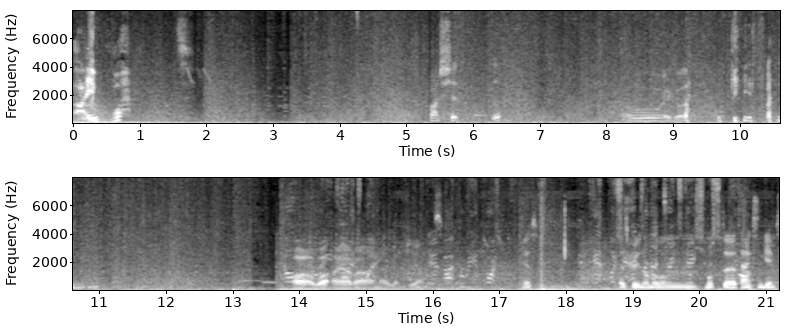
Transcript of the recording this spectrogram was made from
I what? What shit? Oh my god. Keep fighting. Oh, what? I have an LMG on this. Yes. That's pretty normal on most uh, tanks and games.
